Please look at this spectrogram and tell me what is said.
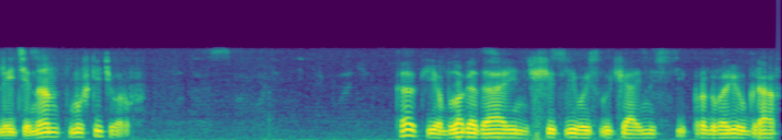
лейтенант мушкетеров. «Как я благодарен счастливой случайности», — проговорил граф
